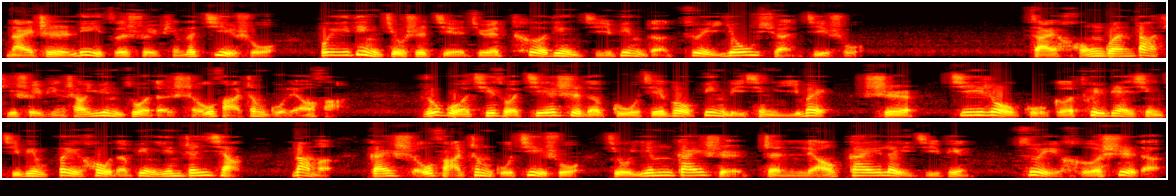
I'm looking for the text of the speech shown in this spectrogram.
乃至粒子水平的技术，不一定就是解决特定疾病的最优选技术。在宏观大体水平上运作的手法正骨疗法，如果其所揭示的骨结构病理性移位是。肌肉骨骼蜕变性疾病背后的病因真相，那么该手法正骨技术就应该是诊疗该类疾病最合适的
